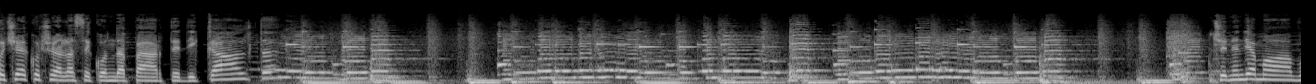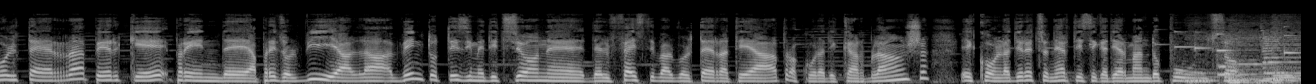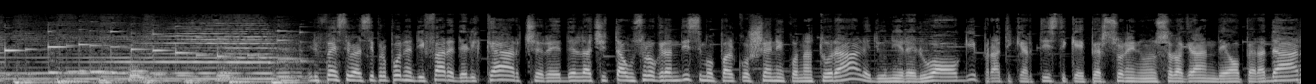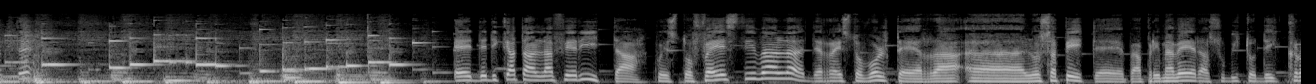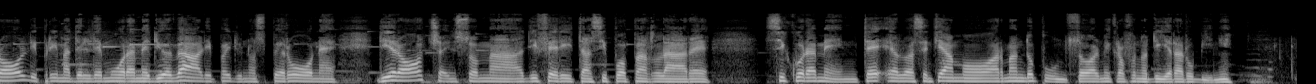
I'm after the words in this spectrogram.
Eccoci, eccoci alla seconda parte di Cult. Ce ne andiamo a Volterra perché prende, ha preso il via la ventottesima edizione del Festival Volterra Teatro a cura di Car Blanche e con la direzione artistica di Armando Punzo. Festival si propone di fare del carcere e della città un solo grandissimo palcoscenico naturale, di unire luoghi, pratiche artistiche e persone in una sola grande opera d'arte. È dedicata alla ferita questo festival, del resto Volterra, eh, lo sapete, a primavera ha subito dei crolli, prima delle mura medievali, poi di uno sperone di roccia, insomma di ferita si può parlare sicuramente. E allora sentiamo Armando Punzo al microfono di Ira Rubini.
